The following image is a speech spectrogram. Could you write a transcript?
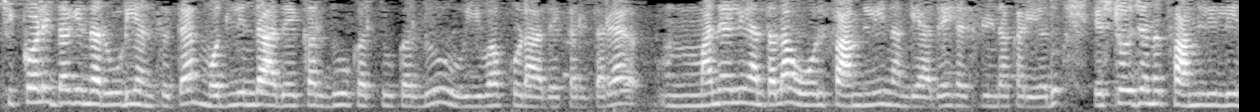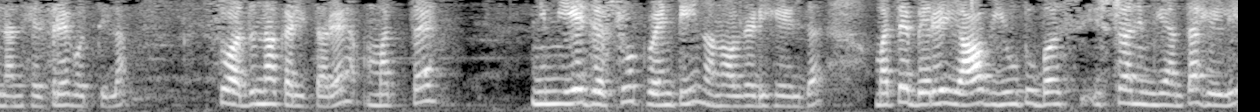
ಚಿಕ್ಕವಳಿದ್ದಾಗಿಂದ ರೂಢಿ ಅನ್ಸುತ್ತೆ. ಮೊದ್ಲಿಂದ ಅದೇ ಕರೆದು, ಕರ್ದು, ಕರೆದು, ಇವಾಗ ಕೂಡ ಅದೇ ಕರೀತಾರೆ. ಮನೇಲಿ ಅಂತಲ್ಲ ಹೋಲ್ ಫ್ಯಾಮಿಲಿ ನಂಗೆ ಅದೇ ಹೆಸರಿಂದ ಕರೆಯೋದು. ಎಷ್ಟೋ ಜನಕ್ಕೆ ಫ್ಯಾಮಿಲಿಲಿ ನನ್ನ ಹೆಸರೇ ಗೊತ್ತಿಲ್ಲ. ಸೊ ಅದನ್ನ ಕರೀತಾರೆ. ಮತ್ತೆ ನಿಮ್ ಏಜ್ ಅಷ್ಟು? ಟ್ವೆಂಟಿ, ನಾನು ಆಲ್ರೆಡಿ ಹೇಳಿದೆ. ಮತ್ತೆ ಬೇರೆ ಯಾವ ಯೂಟ್ಯೂಬರ್ಸ್ ಇಷ್ಟ ನಿಮ್ಗೆ ಅಂತ ಹೇಳಿ.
